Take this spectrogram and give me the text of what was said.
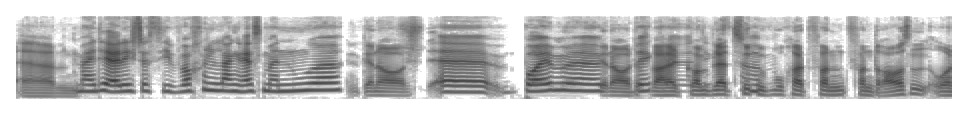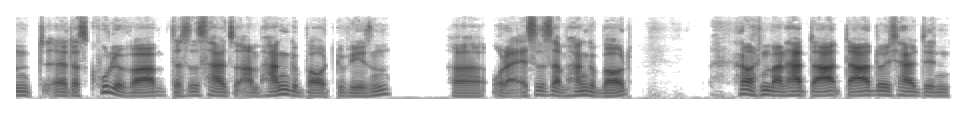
ähm, Meint ihr eigentlich, dass die wochenlang erstmal nur genau, äh, Bäume. genau, das war halt komplett zugebuchert von, von draußen und äh, das Coole war, das ist halt so am Hang gebaut gewesen. Äh, oder es ist am Hang gebaut. Und man hat da dadurch halt den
